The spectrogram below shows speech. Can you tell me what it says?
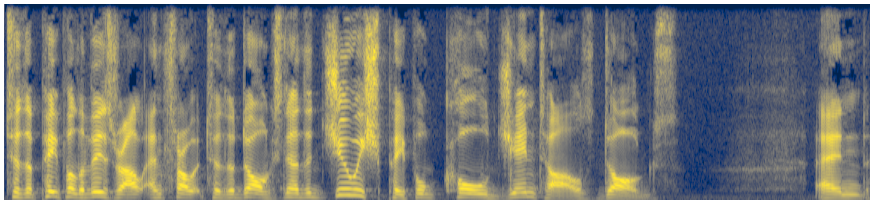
to the people of Israel and throw it to the dogs. Now, the Jewish people called Gentiles dogs. And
